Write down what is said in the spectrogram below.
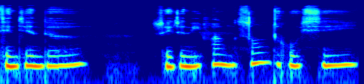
渐渐的，随着你放松的呼吸，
